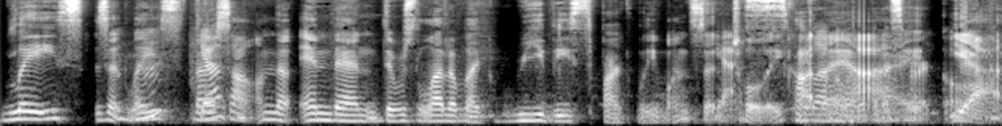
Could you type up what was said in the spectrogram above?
lace. Is it mm-hmm. lace that I saw on the? And then there was a lot of like really sparkly ones that Yes, totally caught my little bit of eye. Yeah.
